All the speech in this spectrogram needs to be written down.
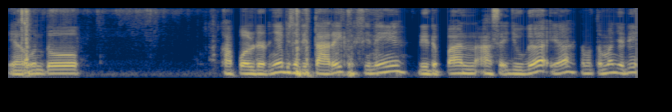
Ya, untuk cup holdernya bisa ditarik di sini di depan AC juga ya, teman-teman. Jadi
